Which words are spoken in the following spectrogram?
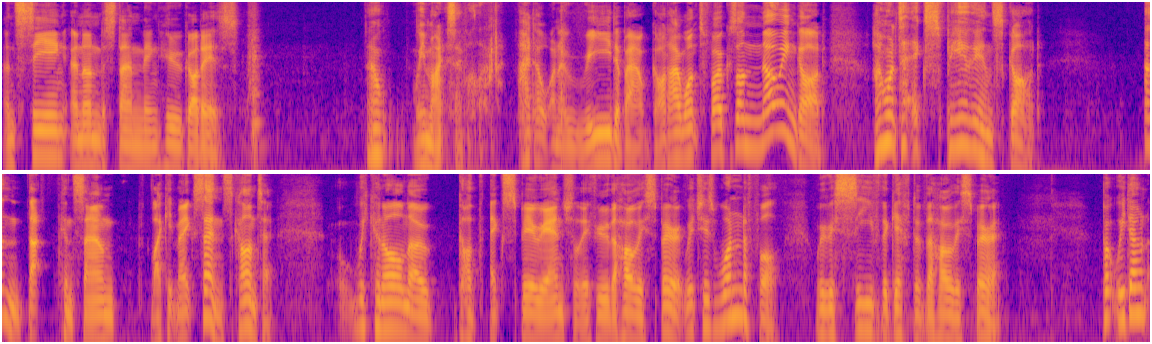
and seeing and understanding who God is. Now, we might say, well, I don't want to read about God. I want to focus on knowing God. I want to experience God. And that can sound like it makes sense, can't it? We can all know God experientially through the Holy Spirit, which is wonderful. We receive the gift of the Holy Spirit. But we don't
